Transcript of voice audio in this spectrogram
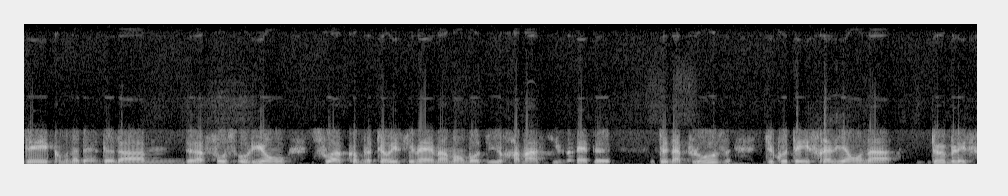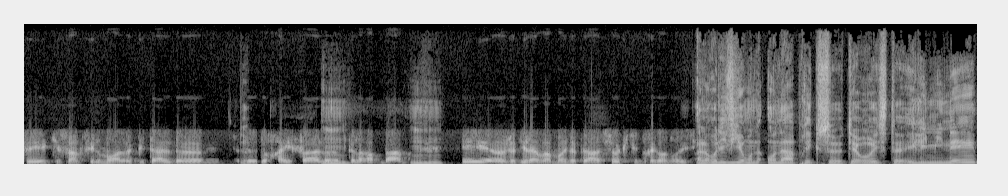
des, on de, la, de la fosse au lion, soit comme le terroriste lui-même, un membre du Hamas qui venait de, de Naplouse. Du côté israélien, on a deux blessés qui sont actuellement à l'hôpital de, de, de Haïfa, Mhm. l'hôpital Rambam, Mhm. et euh, je dirais vraiment une opération qui est une très grande réussite. Alors Olivier, on, on a appris que ce terroriste éliminé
